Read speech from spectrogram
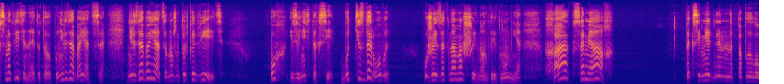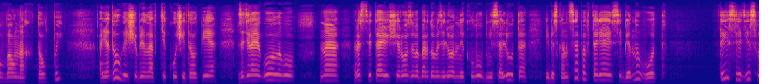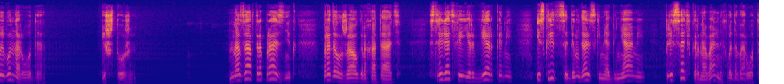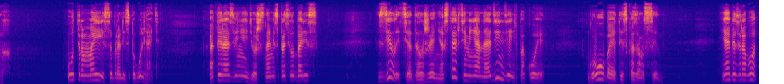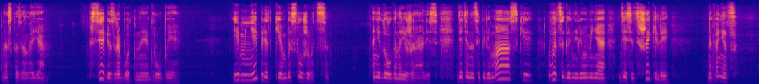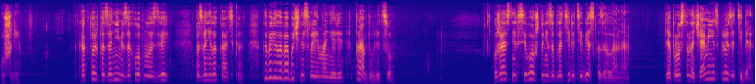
Посмотрите на эту толпу, нельзя бояться. Нельзя бояться, нужно только верить. Ох, извините, такси. Будьте здоровы. Уже из окна машины он крикнул мне: "Хак самях!" Такси медленно поплыло в волнах толпы, а я долго еще брела в текучей толпе, задирая голову на расцветающий розово-бордово-зеленый клубни салюта и без конца повторяя себе: "Ну вот, ты среди своего народа". И что же? На завтра праздник продолжал грохотать, стрелять фейерверками, искриться бенгальскими огнями, плясать в карнавальных водоворотах. Утром мои собрались погулять. А ты разве не идешь с нами, спросил Борис. Сделайте одолжение, оставьте меня на один день в покое. Грубо ты, сказал сын. Я безработная, сказала я. Все безработные грубые. И мне перед кем выслуживаться. Они долго наряжались. Дети нацепили маски, выцеганили у меня десять шекелей, наконец ушли. Как только за ними захлопнулась дверь, позвонила Катька. Говорила в обычной своей манере, правду в лицо. Ужаснее всего, что не заплатили тебе, сказала она. Я просто ночами не сплю из-за тебя.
